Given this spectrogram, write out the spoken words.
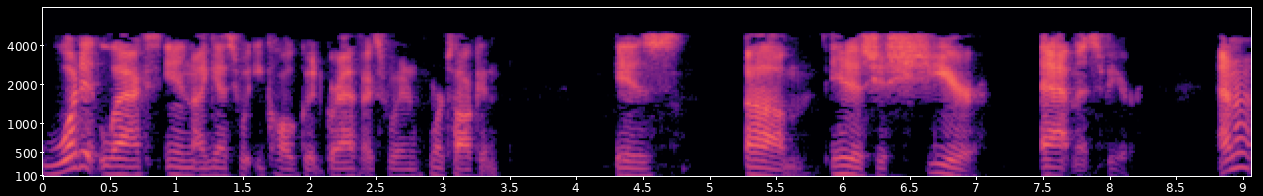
what it lacks in, I guess, what you call good graphics when we're talking, is um, it is just sheer atmosphere. And uh,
